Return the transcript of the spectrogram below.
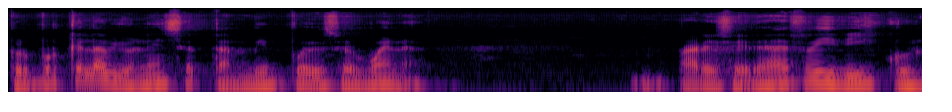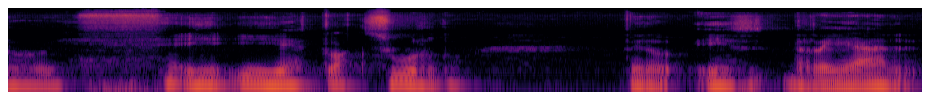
pero porque la violencia también puede ser buena. Parecerá ridículo y, esto absurdo, pero es real.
